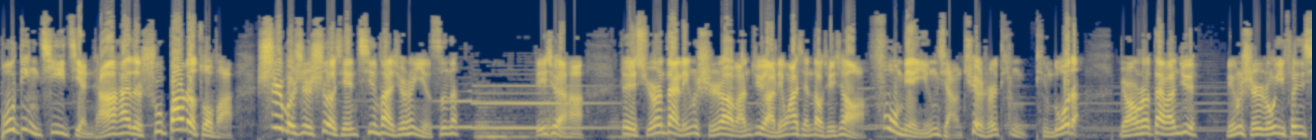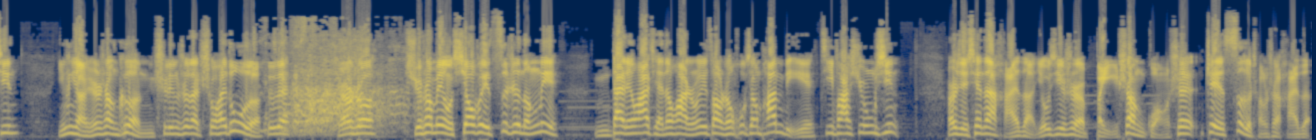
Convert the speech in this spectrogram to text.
不定期检查孩子书包的做法，是不是涉嫌侵犯学生隐私呢？的确哈，这学生带零食啊、玩具啊、零花钱到学校啊，负面影响确实挺挺多的。比方说带玩具、零食容易分心，影响学生上课。你吃零食再吃坏肚子，对不对？比方说学生没有消费自制能力，你带零花钱的话，容易造成互相攀比，激发虚荣心。而且现在孩子，尤其是北上广深这四个城市孩子，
